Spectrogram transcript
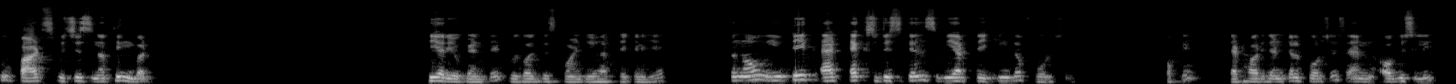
two parts which is nothing but here you can take because this point you have taken here. So now you take at x distance we are taking the forces. Okay? That horizontal forces and obviously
